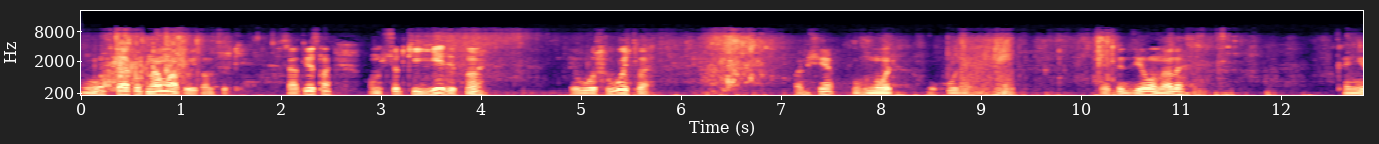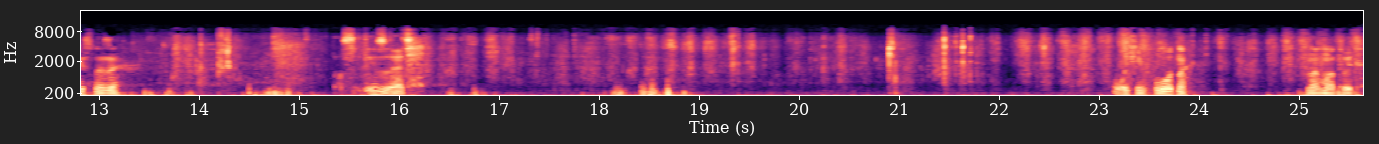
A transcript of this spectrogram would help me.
Вот так вот наматывает он все-таки. Соответственно, он все-таки едет, но его свойства вообще в ноль уходят. Это дело надо, конечно же, слезать. Очень плотно наматывает.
